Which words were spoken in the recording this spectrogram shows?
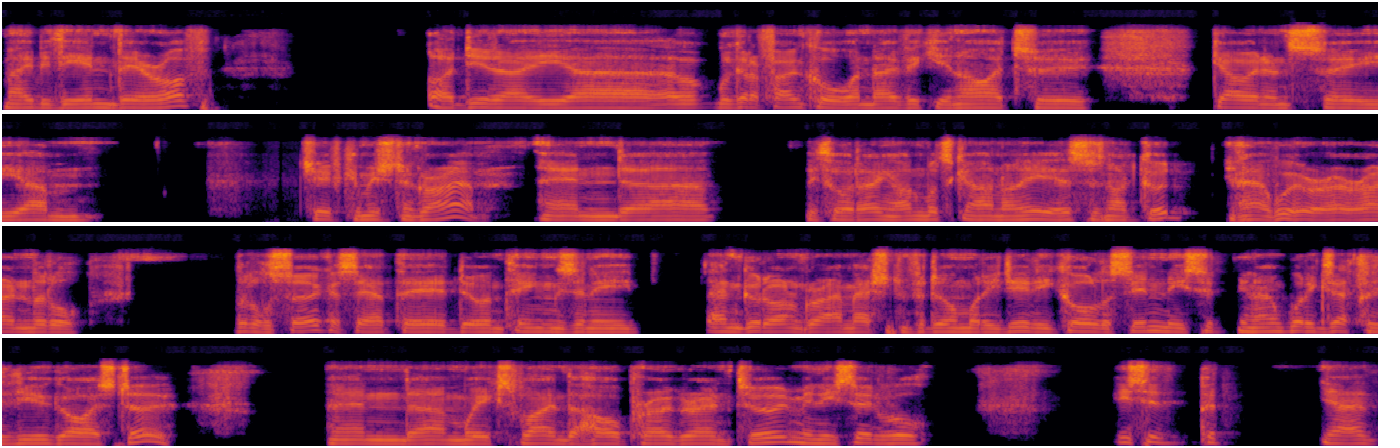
maybe the end thereof. I did a. Uh, we got a phone call one day, Vicky and I, to go in and see um, Chief Commissioner Graham, and uh, we thought, hang on, what's going on here? This is not good. You know, we were our own little little circus out there doing things, and he and good on Graham Ashton for doing what he did. He called us in and he said, you know, what exactly do you guys do? And um, we explained the whole program to him, and he said, well, he said, but you know,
